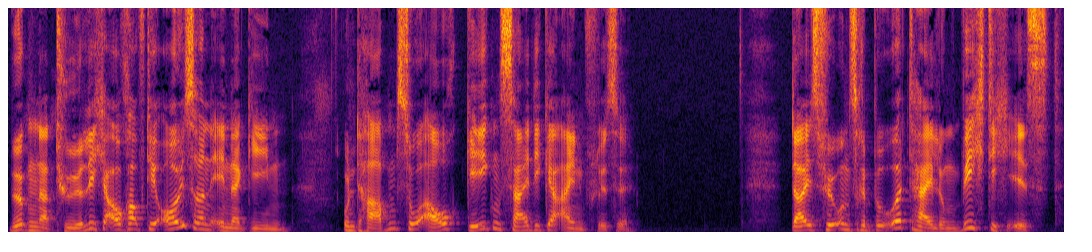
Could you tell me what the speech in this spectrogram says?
wirken natürlich auch auf die äußeren Energien und haben so auch gegenseitige Einflüsse. Da es für unsere Beurteilung wichtig ist,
